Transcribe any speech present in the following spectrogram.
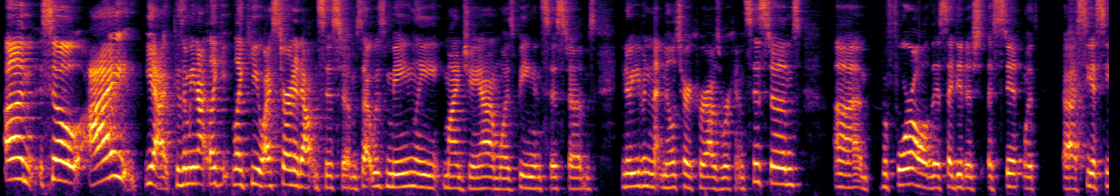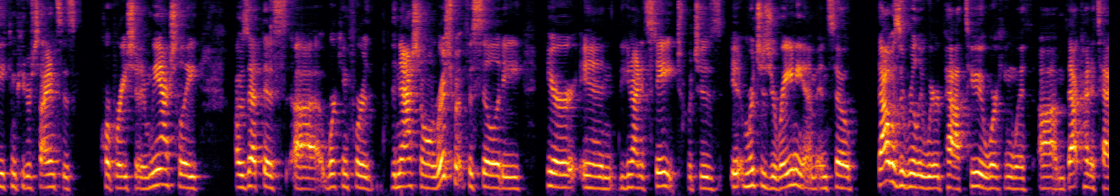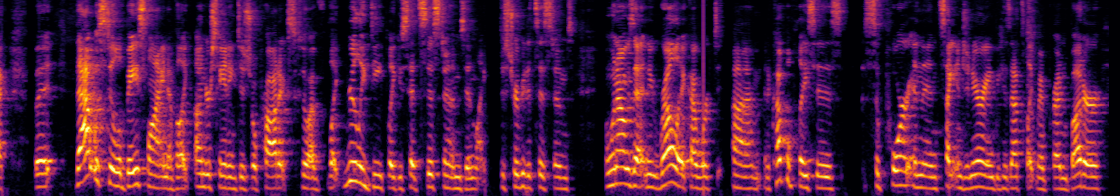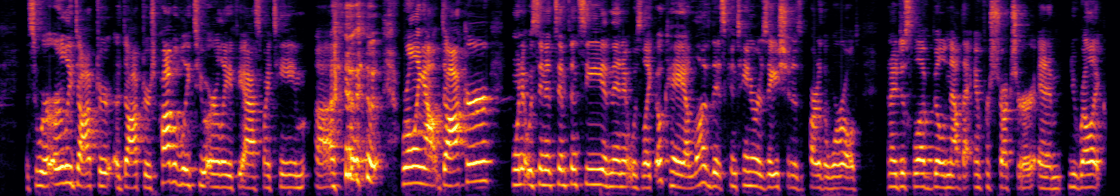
Um, so I, yeah, because I mean, I, like like you, I started out in systems. That was mainly my jam was being in systems. You know, even in that military career, I was working in systems. Um, before all this, I did a, a stint with uh, CSC Computer Sciences corporation. And we actually, I was at this uh, working for the National Enrichment Facility here in the United States, which is it enriches uranium. And so that was a really weird path too, working with um, that kind of tech. But that was still a baseline of like understanding digital products. So I've like really deep, like you said, systems and like distributed systems. And when I was at New Relic, I worked um, in a couple places, support and then site engineering because that's like my bread and butter. And so we're early adopter, adopters, probably too early if you ask my team, uh, rolling out Docker when it was in its infancy. And then it was like, okay, I love this. Containerization is a part of the world. And I just love building out that infrastructure. And New Relic,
